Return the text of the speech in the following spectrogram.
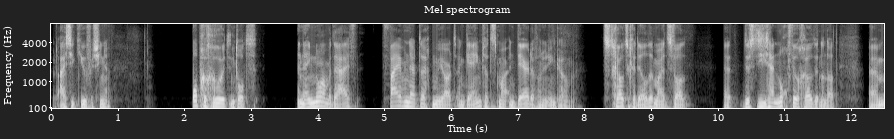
soort ICQ voor China. Opgegroeid en tot een enorm bedrijf. 35 miljard aan games, dat is maar een derde van hun inkomen. Het is het grootste gedeelte, maar het is wel. eh, dus die zijn nog veel groter dan dat. Ehm,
